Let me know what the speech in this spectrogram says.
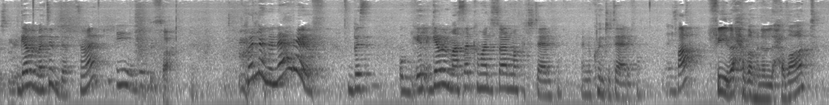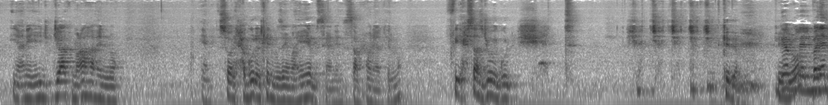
سنين. قبل ما تبدأ تمام؟ إيه صح. كلنا نعرف. بس قبل ما اسالكم هذا السؤال ما كنتوا تعرفوا انه كنتوا تعرفوا صح؟ في لحظة من اللحظات يعني جات معاها إنه يعني سوري حقول الكلمة زي ما هي بس يعني سامحوني على الكلمة. في إحساس جوا يقول شت شت شت شت شت, شت. كذا. قبل. بعدين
